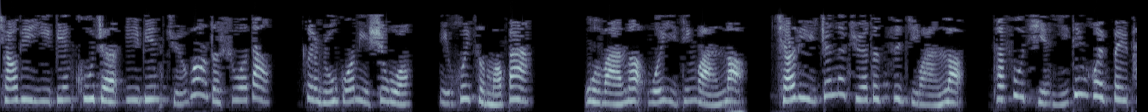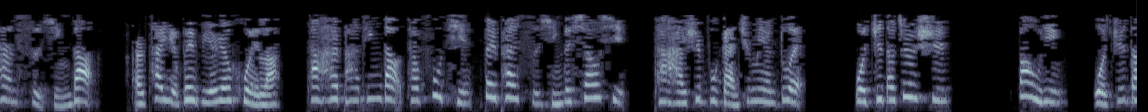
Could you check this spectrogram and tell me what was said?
乔丽一边哭着一边绝望的说道：“可如果你是我，你会怎么办？我完了，我已经完了。”乔丽真的觉得自己完了，他父亲一定会被判死刑的，而他也被别人毁了。他害怕听到他父亲被判死刑的消息，他还是不敢去面对。我知道这是报应。我知道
